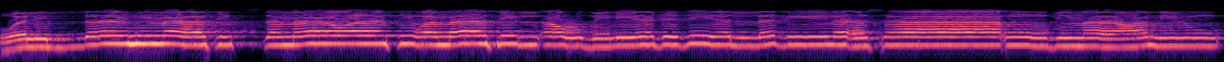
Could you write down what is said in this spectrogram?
ولله ما في السماوات وما في الأرض ليجزي الذين أساءوا بما عملوا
